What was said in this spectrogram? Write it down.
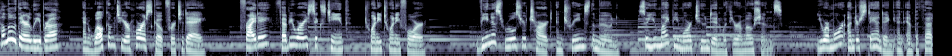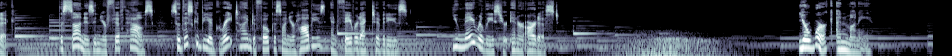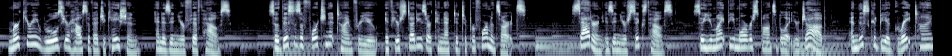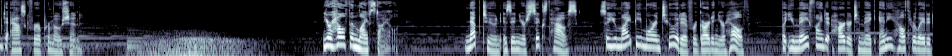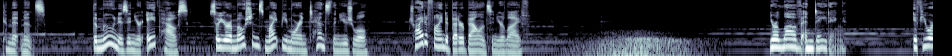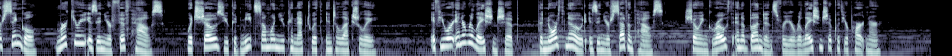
Hello there, Libra, and welcome to your horoscope for today, Friday, February 16th, 2024. Venus rules your chart and trines the moon, so you might be more tuned in with your emotions. You are more understanding and empathetic. The sun is in your fifth house, so this could be a great time to focus on your hobbies and favorite activities. You may release your inner artist. Your work and money. Mercury rules your house of education and is in your fifth house. So, this is a fortunate time for you if your studies are connected to performance arts. Saturn is in your sixth house, so you might be more responsible at your job, and this could be a great time to ask for a promotion. Your health and lifestyle. Neptune is in your sixth house, so you might be more intuitive regarding your health, but you may find it harder to make any health related commitments. The moon is in your eighth house, so your emotions might be more intense than usual. Try to find a better balance in your life. Your love and dating. If you are single, Mercury is in your fifth house, which shows you could meet someone you connect with intellectually. If you are in a relationship, the North Node is in your seventh house, showing growth and abundance for your relationship with your partner.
